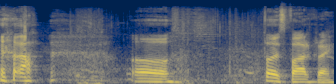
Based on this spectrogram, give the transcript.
o, to jest Far Cry.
